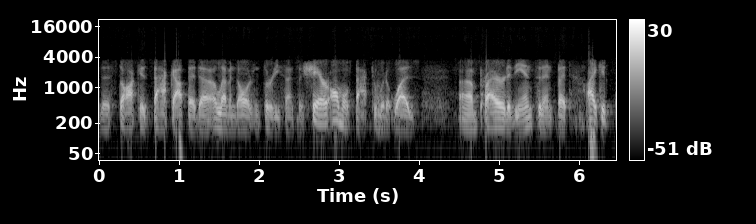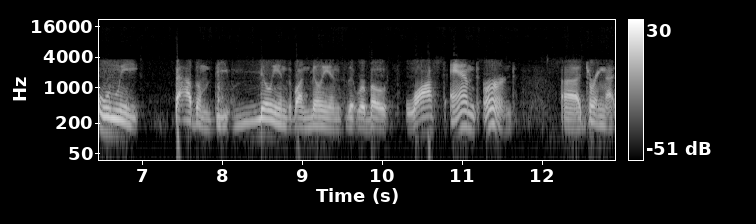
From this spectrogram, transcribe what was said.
the stock is back up at uh, $11.30 a share, almost back to what it was um, prior to the incident. But I could only fathom the millions upon millions that were both lost and earned uh, during that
